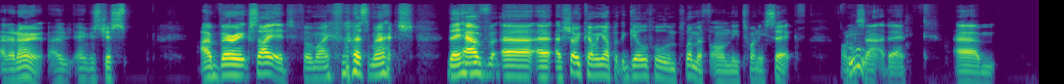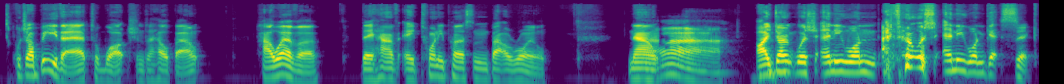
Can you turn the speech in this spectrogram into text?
I don't know. I, it was just, I'm very excited for my first match. They have uh, a, a show coming up at the Guildhall in Plymouth on the 26th on a Ooh. Saturday, um, which I'll be there to watch and to help out. However, they have a 20 person battle royal. Now, ah. I don't wish anyone I don't wish anyone gets sick.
